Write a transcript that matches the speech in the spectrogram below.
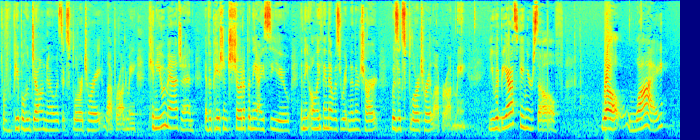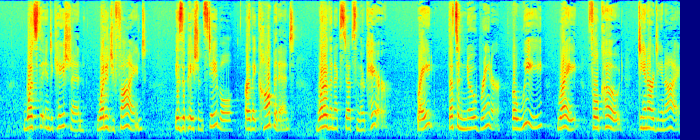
For people who don't know, is exploratory laparotomy. Can you imagine if a patient showed up in the ICU and the only thing that was written in their chart was exploratory laparotomy? You would be asking yourself, well, why? What's the indication? What did you find? Is the patient stable? Are they competent? What are the next steps in their care? Right? That's a no brainer. but we write full code. DNR, DNI.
